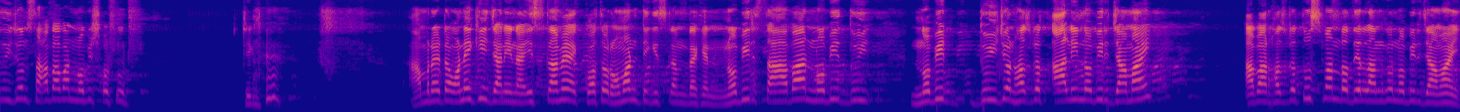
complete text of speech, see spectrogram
দুইজন সাহাবা নবী শ্বশুর। ঠিক না? আমরা এটা অনেকেই জানি না, ইসলামে কত রোমান্টিক ইসলাম দেখেন। নবীর সাহাবা নবীর দুই, নবীর দুইজন হজরত আলী নবীর জামাই, আবার হজরত উসমান রদিয়াল্লাহু নবীর জামাই,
